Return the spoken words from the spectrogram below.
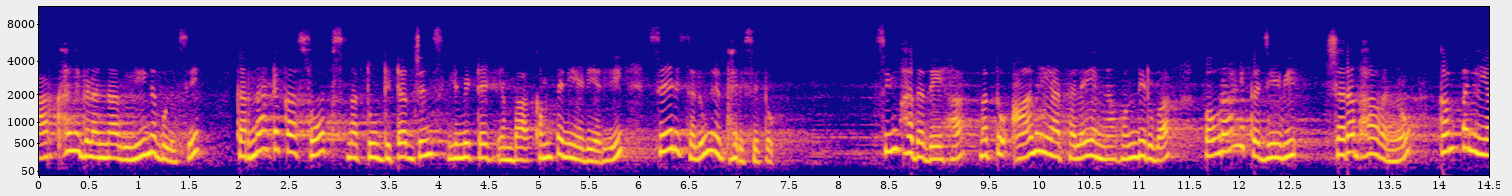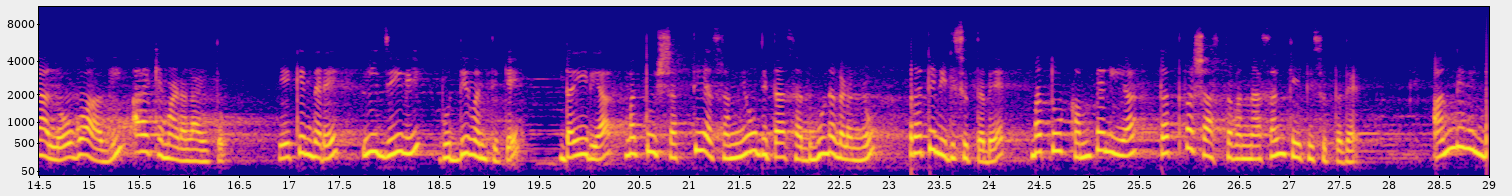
ಕಾರ್ಖಾನೆಗಳನ್ನು ವಿಲೀನಗೊಳಿಸಿ ಕರ್ನಾಟಕ ಸೋಪ್ಸ್ ಮತ್ತು ಡಿಟರ್ಜೆಂಟ್ಸ್ ಲಿಮಿಟೆಡ್ ಎಂಬ ಕಂಪನಿಯಡಿಯಲ್ಲಿ ಸೇರಿಸಲು ನಿರ್ಧರಿಸಿತು. ಸಿಂಹದ ದೇಹ ಮತ್ತು ಆನೆಯ ತಲೆಯನ್ನು ಹೊಂದಿರುವ ಪೌರಾಣಿಕ ಜೀವಿ ಶರಭಾವನ್ನು ಕಂಪನಿಯ ಲೋಗೋ ಆಗಿ ಆಯ್ಕೆ ಮಾಡಲಾಯಿತು. ಏಕೆಂದರೆ ಈ ಜೀವಿ ಬುದ್ಧಿವಂತಿಕೆ ಧೈರ್ಯ ಮತ್ತು ಶಕ್ತಿಯ ಸಂಯೋಜಿತ ಸದ್ಗುಣಗಳನ್ನು ಪ್ರತಿನಿಧಿಸುತ್ತದೆ ಮತ್ತು ಕಂಪನಿಯ ತತ್ವಶಾಸ್ತ್ರವನ್ನು ಸಂಕೇತಿಸುತ್ತದೆ. ಅಂದಿನಿಂದ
